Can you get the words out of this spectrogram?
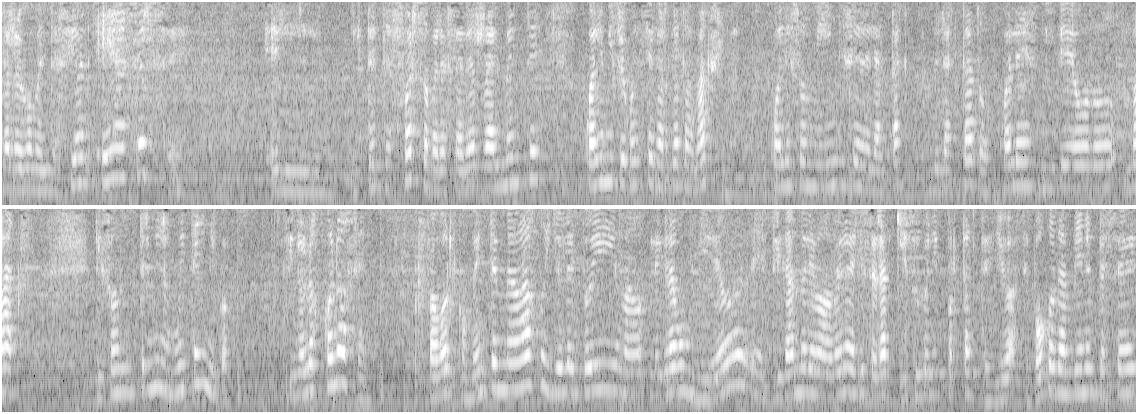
la recomendación es hacerse el, test de esfuerzo para saber realmente cuál es mi frecuencia cardíaca máxima, cuáles son mis índices de, lactato, cuál es mi PO2 max, que son términos muy técnicos. Si no los conocen, por favor coméntenme abajo y yo les doy, le grabo un video explicándole más o menos de qué será, que es súper importante. Yo hace poco también empecé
